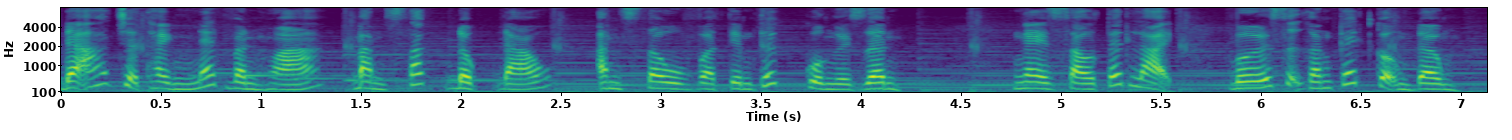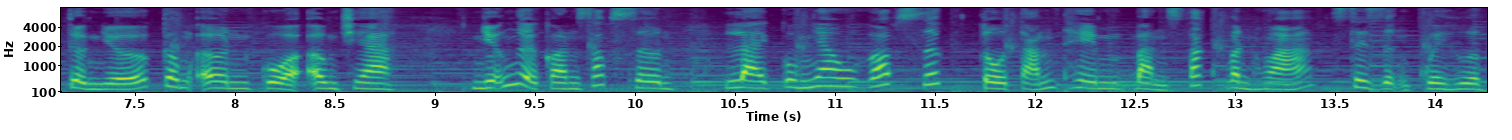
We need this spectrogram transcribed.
đã trở thành nét văn hóa, bản sắc độc đáo, ăn sâu vào tiềm thức của người dân. Ngày sau Tết lại, với sự gắn kết cộng đồng, tưởng nhớ công ơn của ông cha, những người con Sóc Sơn lại cùng nhau góp sức tô tắm thêm bản sắc văn hóa, xây dựng quê hương.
